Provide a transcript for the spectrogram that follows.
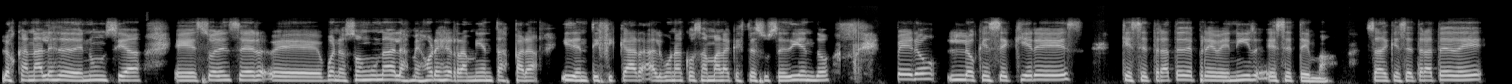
los canales de denuncia eh, suelen ser, eh, bueno, son una de las mejores herramientas para identificar alguna cosa mala que esté sucediendo, pero lo que se quiere es que se trate de prevenir ese tema. O sea, que se trate de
